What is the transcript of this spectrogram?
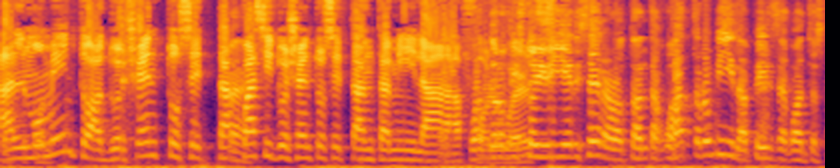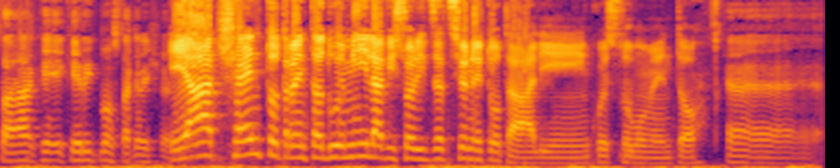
al momento ha 270, eh. quasi 270 mila eh, quando l'ho visto io ieri sera erano 84 mila pensa quanto sta, che, che, ritmo sta crescendo e ha 132 mila visualizzazioni totali in questo mm. momento eh,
